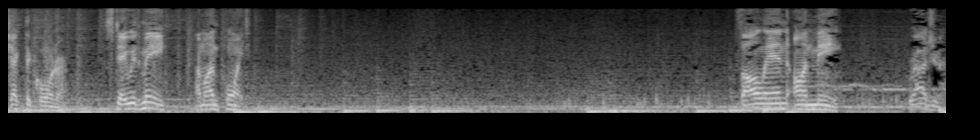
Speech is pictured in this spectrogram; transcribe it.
Check the corner. Stay with me. I'm on point. Fall in on me. Roger.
